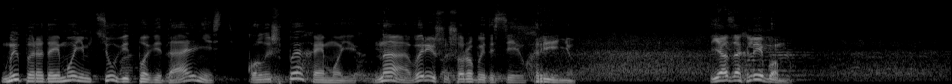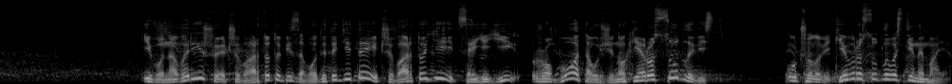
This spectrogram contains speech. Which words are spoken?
Ми передаємо їм цю відповідальність, коли шпехаємо їх. На, вирішуй, що робити з цією хрінню. Я за хлібом. І вона вирішує, чи варто тобі заводити дітей, чи варто їй. Це її робота. У жінок є розсудливість. У чоловіків розсудливості немає.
